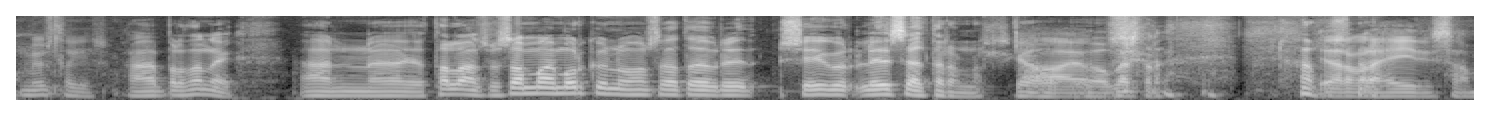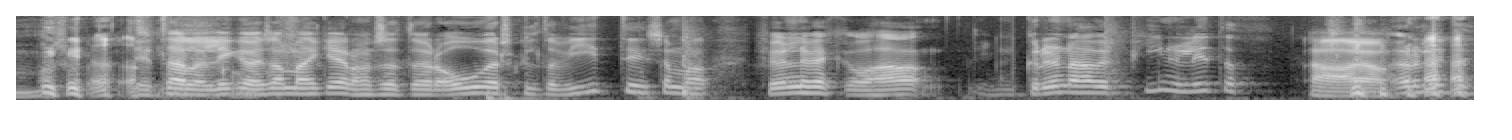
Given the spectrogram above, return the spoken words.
mjög slagir Það er bara þannig En uh, ég talaði hans við Samma í morgun og hann sagði að þetta hefur verið sigur liðseldarannar Já, Já, vestra Ég er að vera að heyri saman sko. Ég talaði líka við saman að gera og hann sagði að þetta verið óverskulda víti sem að fjölni vekk og gruna hafi pínu lítið Örlítið.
